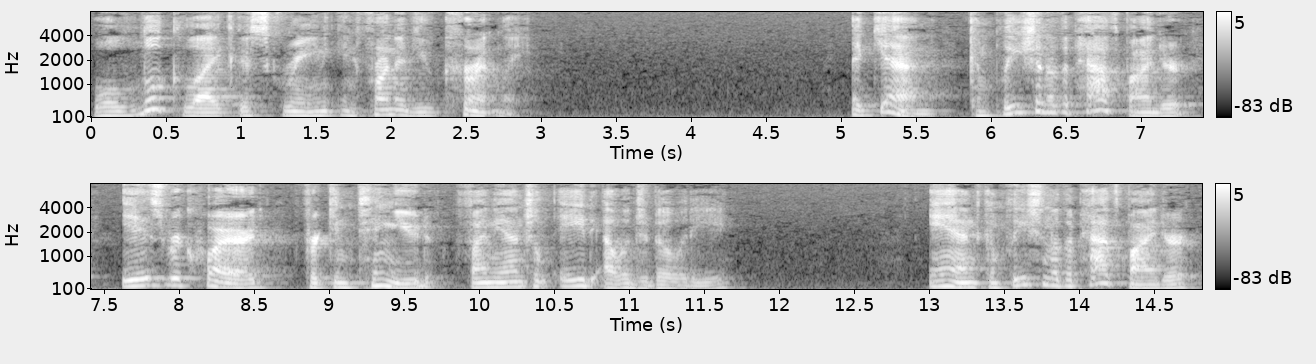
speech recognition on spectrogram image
will look like the screen in front of you currently. Again, completion of the Pathfinder is required for continued financial aid eligibility, and completion of the Pathfinder,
